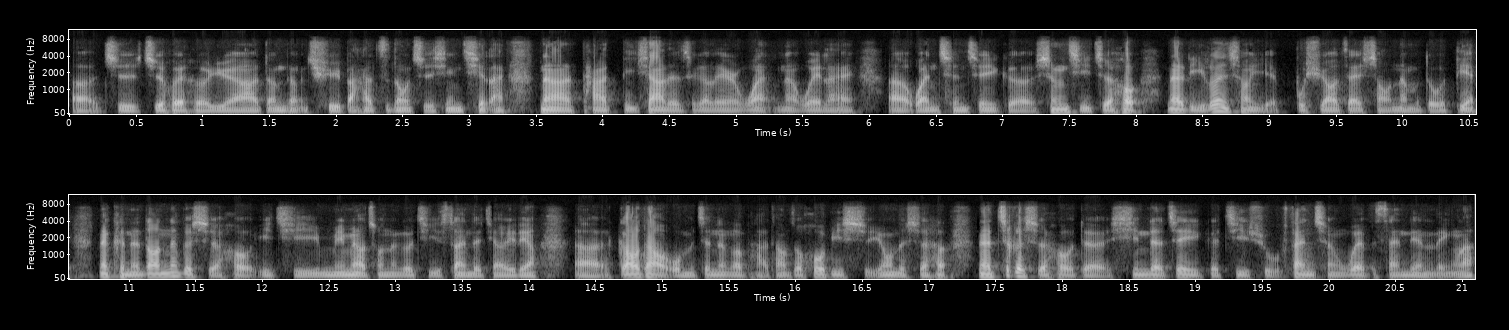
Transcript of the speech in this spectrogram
呃智智慧合约啊等等去把它自动执行起来。那它底下的这个 Layer One，那未来呃完成这个升级之后，那理论上也不需要再烧那么多电。那可能到那个时候，以及每秒钟能够计算的交易量，呃高到我们真能够把它当做货币使用的时候，那这个时候的新的这个技术泛成 Web 三点零了，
